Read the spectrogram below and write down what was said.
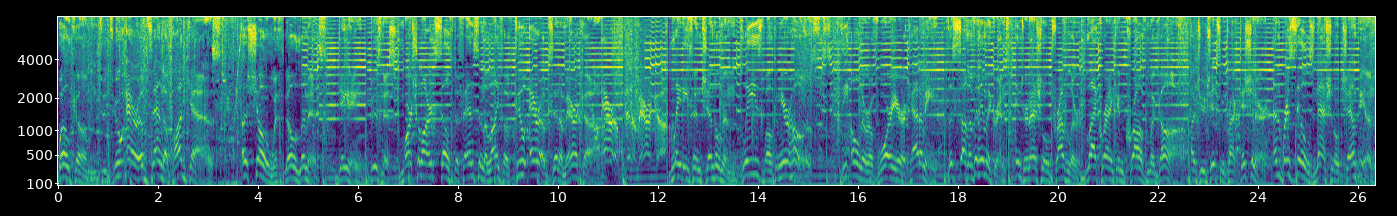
Welcome to Two Arabs and a Podcast, a show with no limits. Dating, business, martial arts, self defense, and the life of two Arabs in America. Arabs in America. Ladies and gentlemen, please welcome your hosts. The owner of Warrior Academy, the son of an immigrant, international traveler, black rank in Krav Maga, a jiu jitsu practitioner, and Brazil's national champion.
